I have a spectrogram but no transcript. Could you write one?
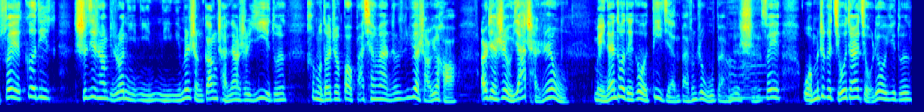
所以各地实际上，比如说你你你你们省钢产量是一亿吨，恨不得就报八千万，就是越少越好，而且是有压产任务。每年都得给我递减百分之五、百分之十，所以我们这个九点九六亿吨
